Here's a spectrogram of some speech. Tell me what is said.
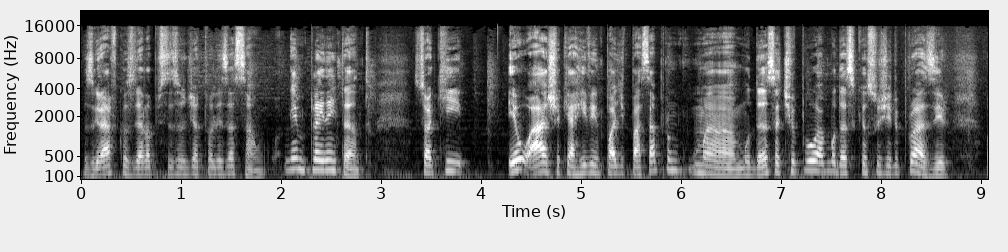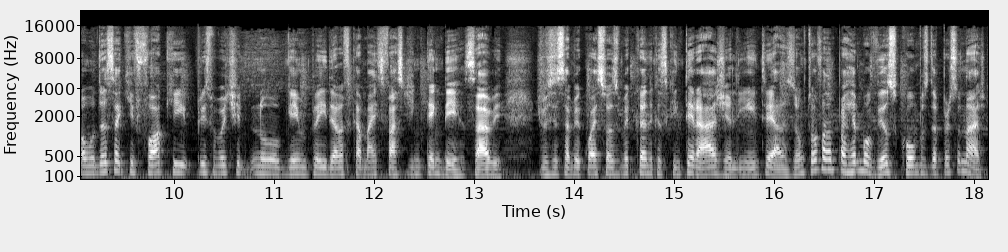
Os gráficos dela precisam de atualização. Gameplay nem tanto. Só que eu acho que a Riven pode passar por uma mudança, tipo a mudança que eu sugeri pro Azir. Uma mudança que foque principalmente no gameplay dela ficar mais fácil de entender, sabe? De você saber quais são as mecânicas que interagem ali entre elas. Não tô falando para remover os combos da personagem.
